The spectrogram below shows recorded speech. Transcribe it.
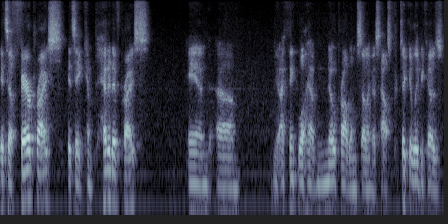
it's a fair price. It's a competitive price, and um, you know, I think we'll have no problem selling this house, particularly because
